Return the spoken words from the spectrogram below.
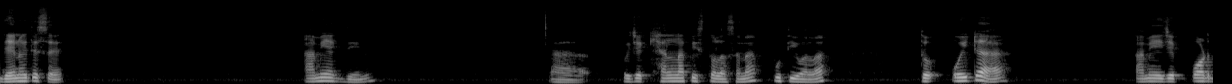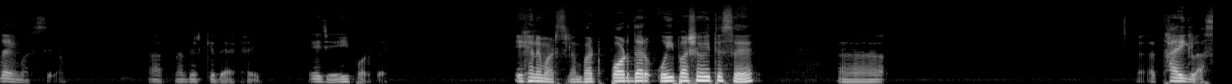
দেন হইতেছে আমি একদিন ওই যে খেলনা পিস্তল আছে না? পুঁতিওয়ালা? তো ওইটা আমি এই যে পর্দায় মারছিলাম। আপনাদেরকে দেখাই। এই যে এই পর্দায়। এখানে মারছিলাম। বাট পর্দার ওই পাশে হইতেছে থাই গ্লাস।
